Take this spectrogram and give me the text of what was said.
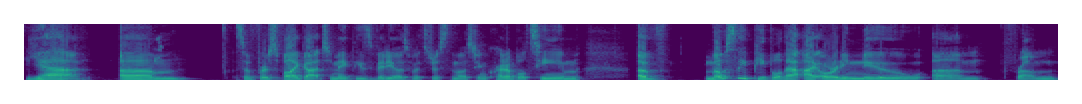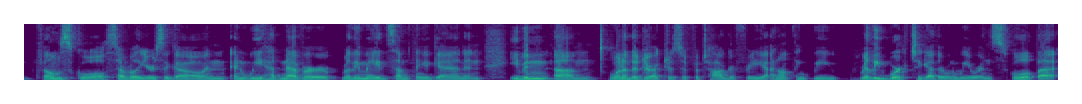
Yeah. Um, so first of all, I got to make these videos with just the most incredible team of mostly people that I already knew um, from film school several years ago, and and we had never really made something again. And even um, one of the directors of photography, I don't think we really worked together when we were in school, but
